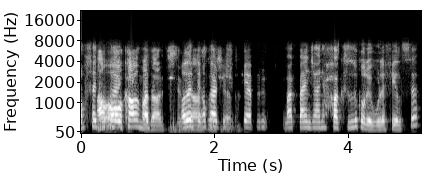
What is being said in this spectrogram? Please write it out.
upside'ı bu ama o kalmadı artık işte. alırken biraz o kadar şey düşük şey yapmak bence hani haksızlık oluyor burada Fields'ı.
